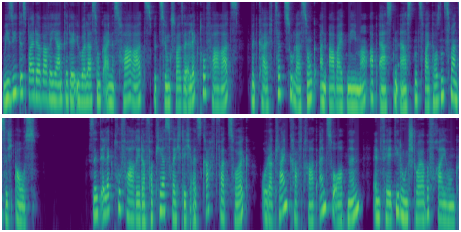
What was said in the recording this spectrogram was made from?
Wie sieht es bei der Variante der Überlassung eines Fahrrads bzw. Elektrofahrrads mit Kfz-Zulassung an Arbeitnehmer ab 01.01.2020 aus? Sind Elektrofahrräder verkehrsrechtlich als Kraftfahrzeug oder Kleinkraftrad einzuordnen, entfällt die Lohnsteuerbefreiung.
